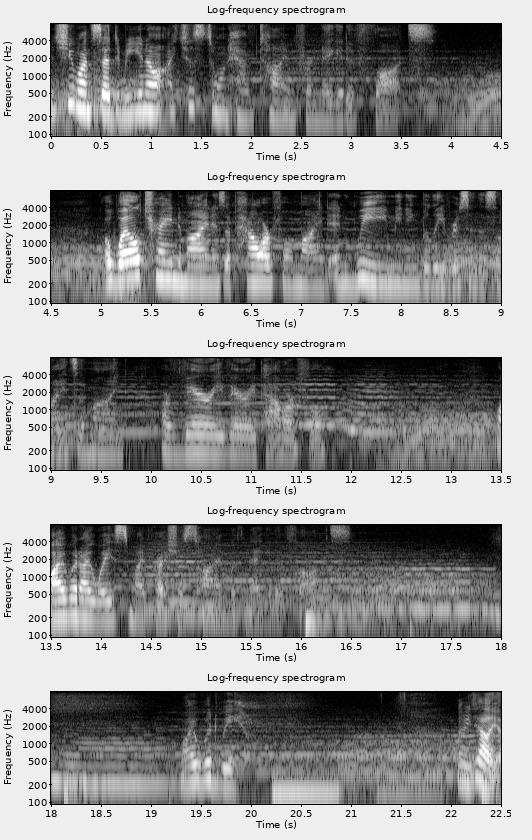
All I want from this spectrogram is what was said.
And she once said to me, You know, I just don't have time for negative thoughts. A well trained mind is a powerful mind, and we, meaning believers in the science of mind, are very, very powerful. Why would I waste my precious time with negative thoughts? Why would we? Let me tell you.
